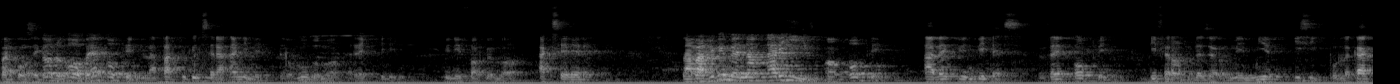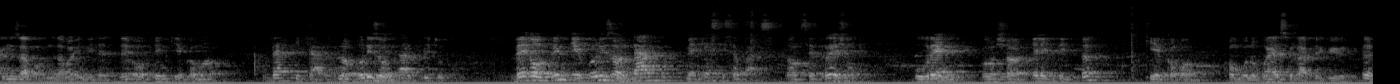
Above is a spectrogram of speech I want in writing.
par conséquent, de O vers O', la particule sera animée d'un mouvement rectiligne, uniformément accéléré. La particule maintenant arrive en O' avec une vitesse VO' différente de 0, mais mieux ici. Pour le cas que nous avons, nous avons une vitesse VO' qui est comment? Verticale, non, horizontale plutôt. VO' est horizontale, mais qu'est-ce qui se passe? Dans cette région où règne un champ électrique E, qui est comment? Comme vous le voyez sur la figure E,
